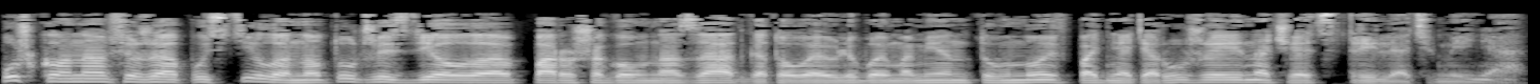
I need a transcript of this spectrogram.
Пушку она все же опустила, но тут же сделала пару шагов назад, готовая в любой момент вновь поднять оружие и начать стрелять в меня.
